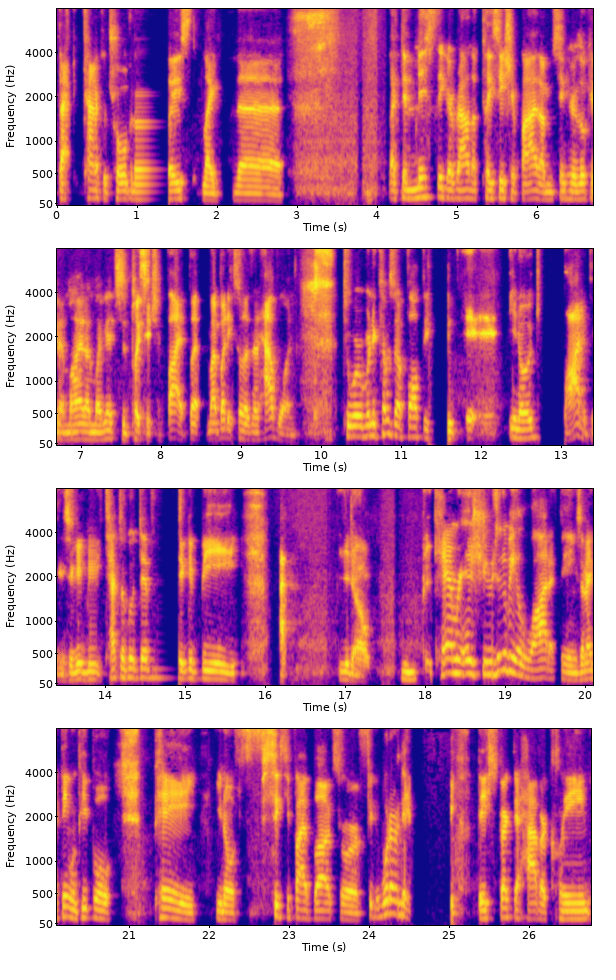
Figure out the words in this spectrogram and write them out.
that kind of control over the place, like the like the mystic around the PlayStation 5. I'm sitting here looking at mine. I'm like, it's a PlayStation 5, but my buddy still doesn't have one. To where when it comes to a faulty, it, you know, a lot of things. It could be technical difficulties. It could be, you know, camera issues. It could be a lot of things. And I think when people pay, you know, 65 bucks or 50, whatever they they expect to have a clean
